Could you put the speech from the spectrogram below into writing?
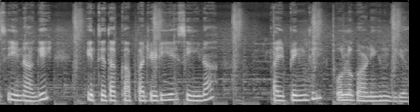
ਸੀਨ ਆ ਗਈ। ਇੱਥੇ ਤੱਕ ਆਪਾਂ ਜਿਹੜੀ ਇਹ ਸੀਨ ਆ ਪਾਈਪਿੰਗ ਦੀ, ਉਹ ਲਗਾਉਣੀ ਹੁੰਦੀ ਆ।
